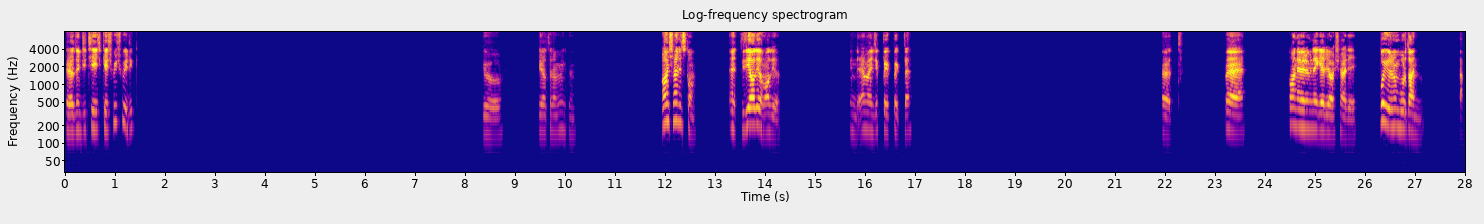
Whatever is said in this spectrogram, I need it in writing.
Biraz önce GT'ye hiç geçmiş miydik? Yo. Bir hatırlamıyorum ki. Aa Shiny Stone. Evet video alıyorum alıyor. Şimdi hemencik backpack'ten. Evet. Ve son evrimine geliyor Shari. Buyurun buradan. Tap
